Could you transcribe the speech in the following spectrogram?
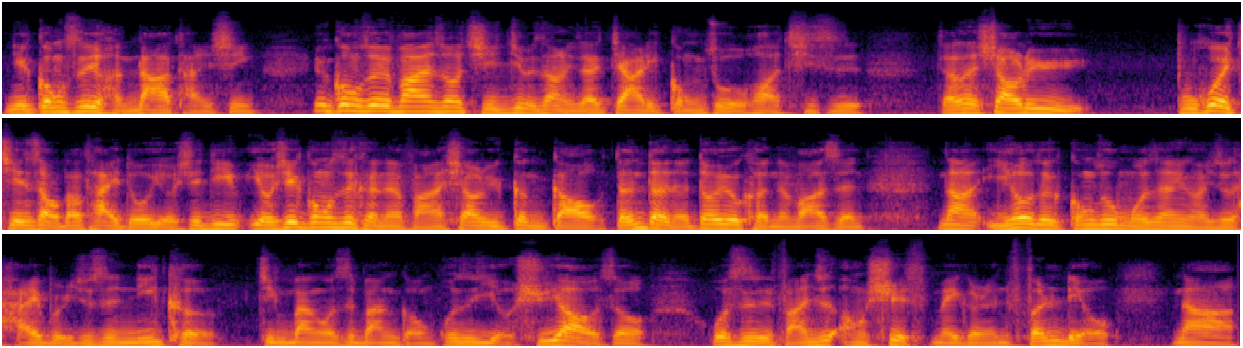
你的公司有很大的弹性，因为公司会发现说，其实基本上你在家里工作的话，其实假设效率不会减少到太多，有些地有些公司可能反而效率更高，等等的都有可能发生。那以后的工作模式很有可能就是 hybrid，就是你可进办公室办公，或者有需要的时候，或是反正就是 on shift，每个人分流。那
